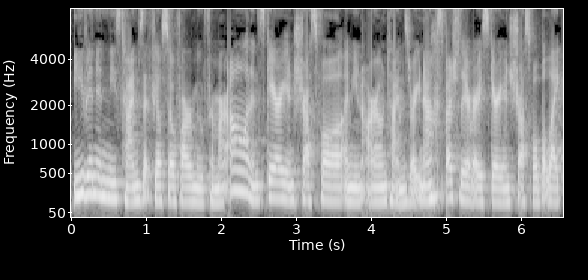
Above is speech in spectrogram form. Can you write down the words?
even in these times that feel so far removed from our own and scary and stressful i mean our own times right now especially are very scary and stressful but like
